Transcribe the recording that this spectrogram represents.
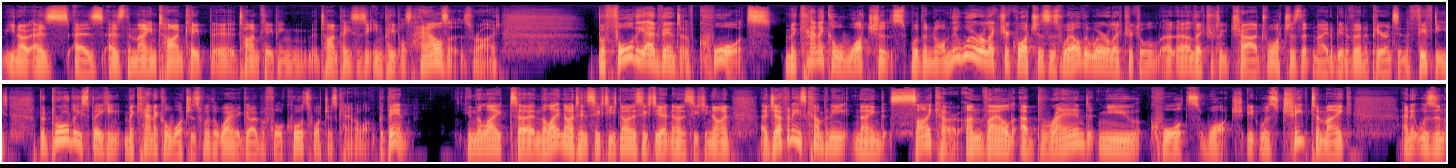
you know, as as as the main time keep uh, timekeeping timepieces in people's houses, right? Before the advent of quartz, mechanical watches were the norm. There were electric watches as well. There were electrical, uh, electrically charged watches that made a bit of an appearance in the 50s. But broadly speaking, mechanical watches were the way to go before quartz watches came along. But then, in the late uh, in the late 1960s, 1968, 1969, a Japanese company named Seiko unveiled a brand new quartz watch. It was cheap to make, and it was an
